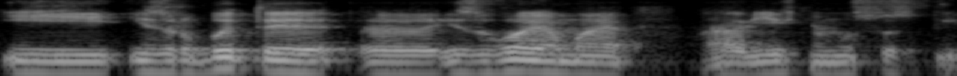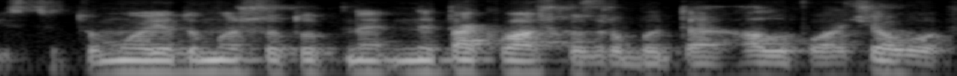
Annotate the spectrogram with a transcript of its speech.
і, і зробити е, ізгоями в їхньому суспільстві. Тому я думаю, що тут не, не так важко зробити Галу Пугачову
